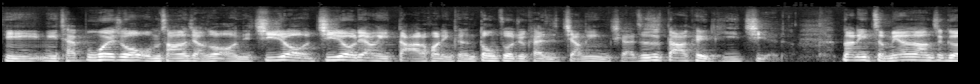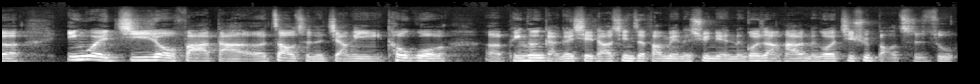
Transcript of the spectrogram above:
你你才不会说，我们常常讲说，哦，你肌肉肌肉量一大的话，你可能动作就开始僵硬起来，这是大家可以理解的。那你怎么样让这个因为肌肉发达而造成的僵硬，透过呃平衡感跟协调性这方面的训练，能够让它能够继续保持住？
